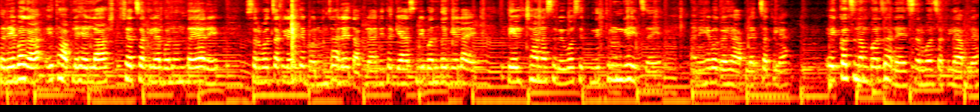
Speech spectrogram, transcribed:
तर हे बघा इथं आपल्या ह्या लास्टच्या चकल्या बनवून तयार आहे. सर्व चकल्या इथे बनवून झाल्या आहेत आपल्या. आणि इथं गॅस मी बंद केला आहे. तेल छान असं व्यवस्थित निथरून घ्यायचं आहे. आणि हे बघा ह्या आपल्या चकल्या. एकच नंबर झाल्या आहेत सर्व चकल्या आपल्या.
